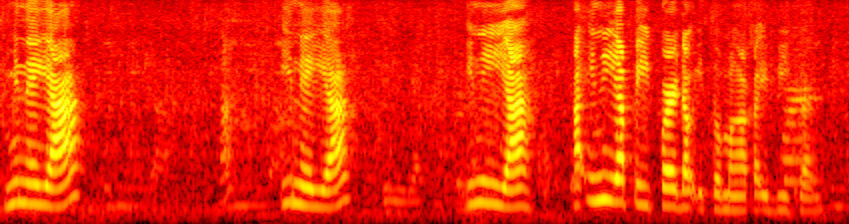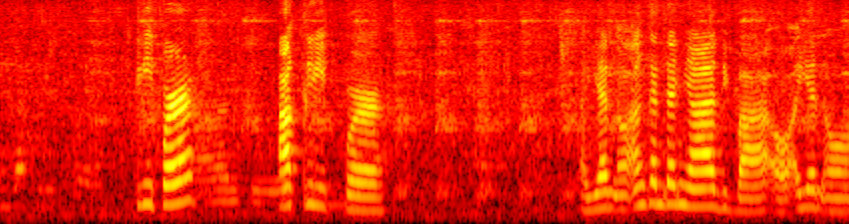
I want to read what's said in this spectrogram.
Minea? Inea? Inia? Ah, Inia paper daw ito, mga kaibigan. Clipper? Ah, clipper. Ayan oh, ang ganda niya, 'di ba? Oh, ayan oh.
